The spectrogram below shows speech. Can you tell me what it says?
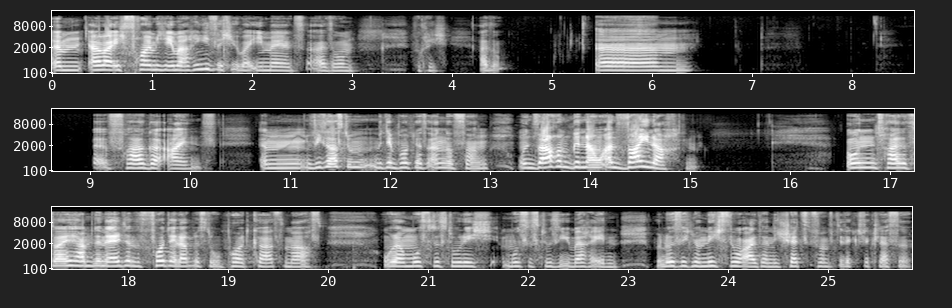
Ähm, aber ich freue mich immer riesig über E-Mails. Also, wirklich. Also, ähm, äh, Frage 1. Ähm, wieso hast du mit dem Podcast angefangen? Und warum genau an Weihnachten? Und Frage 2, haben deine Eltern sofort erlaubt, dass du Podcast machst? Oder musstest du dich, musstest du sie überreden? Du bist dich noch nicht so alt ich schätze 5., 6. Klasse.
